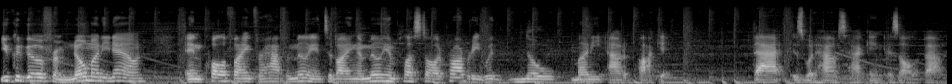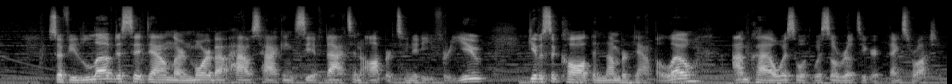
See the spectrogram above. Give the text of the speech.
you could go from no money down and qualifying for half a million to buying a million plus dollar property with no money out of pocket. That is what house hacking is all about. So if you'd love to sit down, learn more about house hacking, see if that's an opportunity for you, give us a call at the number down below. I'm Kyle Whissel with Whissel Realty Group. Thanks for watching.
